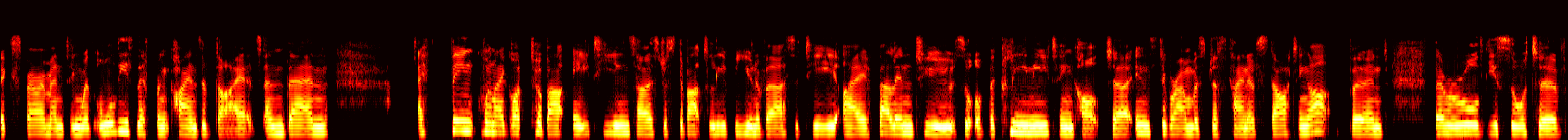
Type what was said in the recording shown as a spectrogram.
experimenting with all these different kinds of diets. And then I think when I got to about 18, so I was just about to leave for university, I fell into sort of the clean eating culture. Instagram was just kind of starting up, and there were all these sort of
